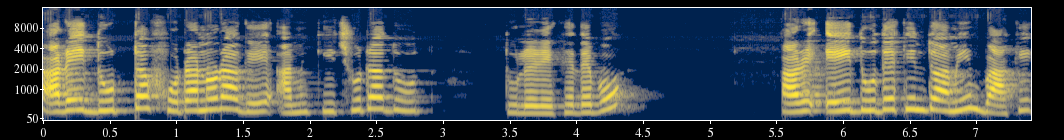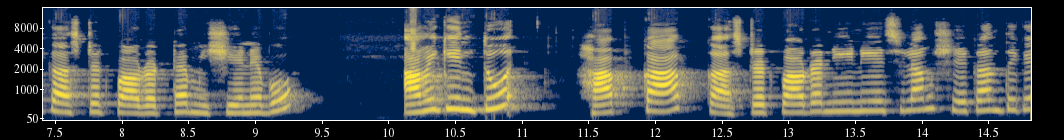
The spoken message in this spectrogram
আর এই দুধটা ফোটানোর আগে আমি কিছুটা দুধ তুলে রেখে দেব। আর এই দুধে কিন্তু আমি বাকি কাস্টার্ড পাউডারটা মিশিয়ে নেব। আমি কিন্তু হাফ কাপ কাস্টার্ড পাউডার নিয়ে নিয়েছিলাম। সেখান থেকে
